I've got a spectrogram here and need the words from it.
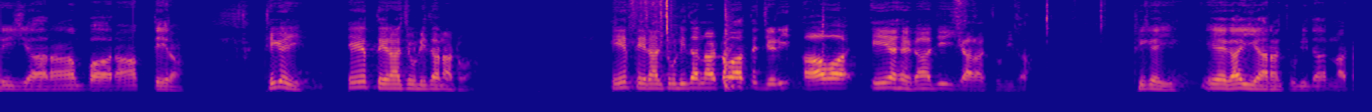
11 12 13 ਠੀਕ ਹੈ ਜੀ? ਇਹ 13 ਚੂੜੀ ਦਾ ਨਟ ਵਾ ਇਹ 13 ਚੂੜੀ ਦਾ ਨਟ ਵਾ ਤੇ ਜਿਹੜੀ ਆ ਵਾ, ਇਹ ਹੈਗਾ ਜੀ 11 ਚੂੜੀ ਦਾ। ਠੀਕ ਹੈ ਜੀ? ਇਹ ਹੈਗਾ 11 ਚੂੜੀ ਦਾ ਨਟ।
